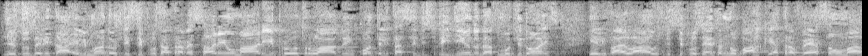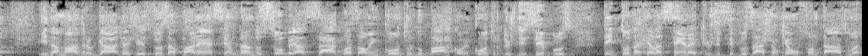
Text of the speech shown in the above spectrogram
Jesus ele, tá, ele manda os discípulos atravessarem o mar e ir para o outro lado, enquanto ele está se despedindo das multidões. Ele vai lá, os discípulos entram no barco e atravessam o mar. E na madrugada, Jesus aparece andando sobre as águas ao encontro do barco, ao encontro dos discípulos. Tem toda aquela cena que os discípulos acham que é um fantasma.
